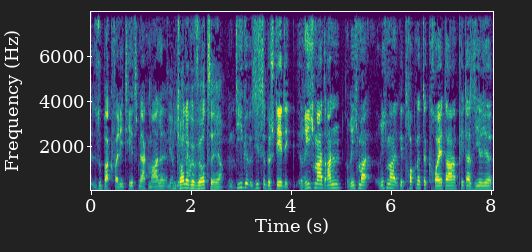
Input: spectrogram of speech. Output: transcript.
super Qualitätsmerkmale. Die haben tolle Gewürze, ja. Und die siehst du bestätigt. Riech mal dran, riech mal, riech mal getrocknete Kräuter, Petersilie,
